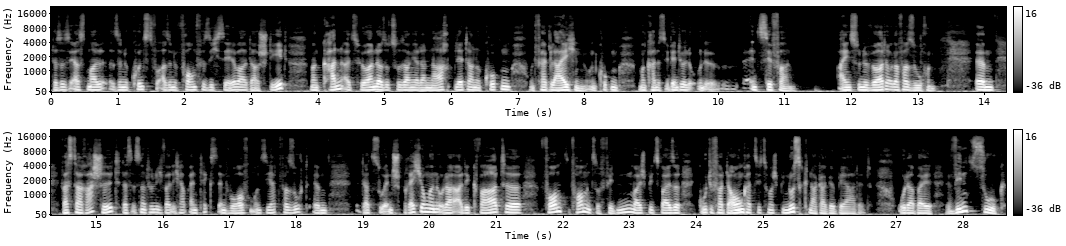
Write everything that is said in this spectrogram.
dass es erstmal so eine Kunst, also eine Form für sich selber da steht. Man kann als Hörender sozusagen ja dann nachblättern und gucken und vergleichen und gucken, man kann es eventuell äh, entziffern. Einzelne Wörter oder versuchen. Ähm, was da raschelt, das ist natürlich, weil ich habe einen Text entworfen und sie hat versucht, ähm, dazu Entsprechungen oder adäquate Form, Formen zu finden. Beispielsweise gute Verdauung hat sich zum Beispiel Nussknacker gebärdet. Oder bei Windzug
